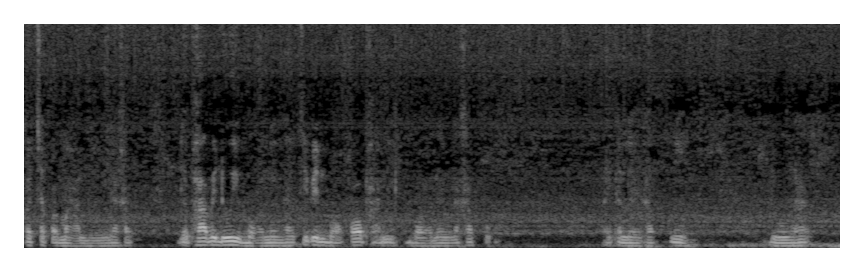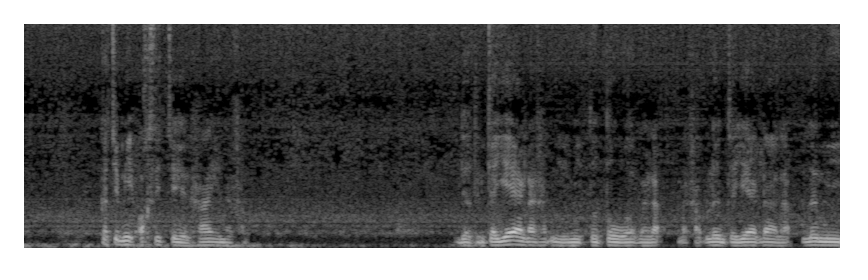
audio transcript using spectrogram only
ก็จะประมาณนี้นะครับ เดี๋ยวพาไปดูอีกบ่อหนึ่งครับ ที่เป็นบ่อพาะพันธุ์อีกบ่อหนึ่งนะครับผม ไปกันเลยครับ นี่ดูนะฮะก็จะมีออกซิเจนให้นะครับ เดี๋ยวถึงจะแยกนะครับ มีมีตัวโตออกมาแล้วนะครับ เริ่มจะแยกได้แล้วเริ่มมี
